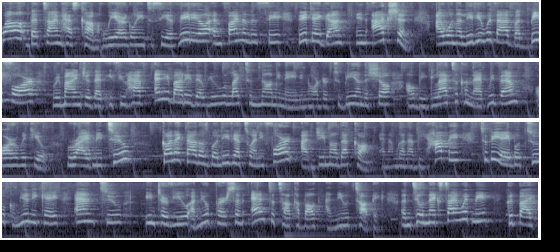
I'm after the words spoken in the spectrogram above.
Well, the time has come. We are going to see a video and finally see DJ Gant in action. I want to leave you with that, but before, remind you that if you have anybody that you would like to nominate in order to be on the show, I'll be glad to connect with them or with you. Write me to conectadosbolivia24 at gmail.com and I'm gonna be happy to be able to communicate and to interview a new person and to talk about a new topic. Until next time with me, goodbye.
